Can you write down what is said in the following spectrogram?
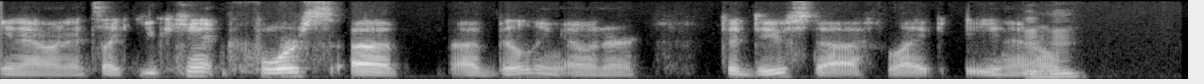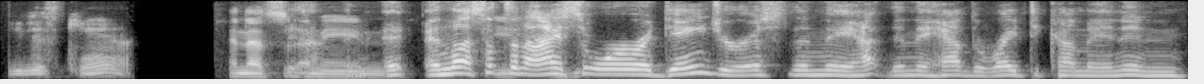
You know, and it's like you can't force a, a building owner to do stuff. Like you know, Mhm. you just can't. And that's, Yeah. I mean, unless it's an you- you- eyesore or a dangerous, then they have then they have the right to come in and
